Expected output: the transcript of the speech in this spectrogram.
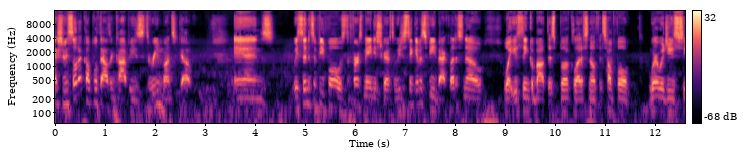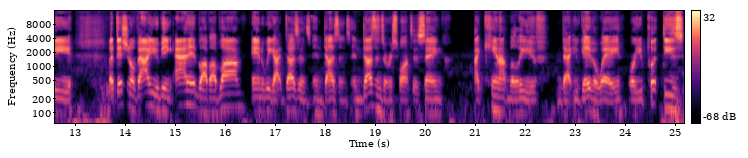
Actually, we sold a couple thousand copies three months ago. And we sent it to people. It was the first manuscript. We just said, give us feedback. Let us know what you think about this book. Let us know if it's helpful. Where would you see additional value being added? Blah, blah, blah. And we got dozens and dozens and dozens of responses saying, I cannot believe that you gave away or you put these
